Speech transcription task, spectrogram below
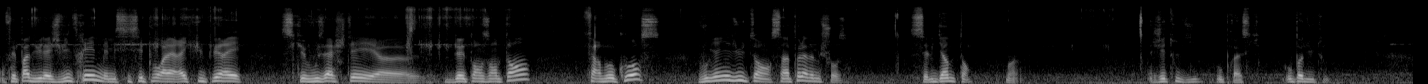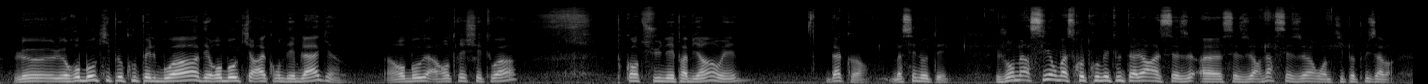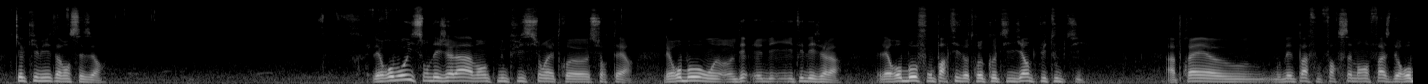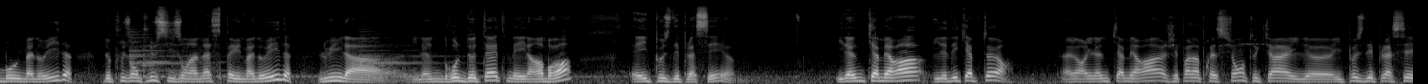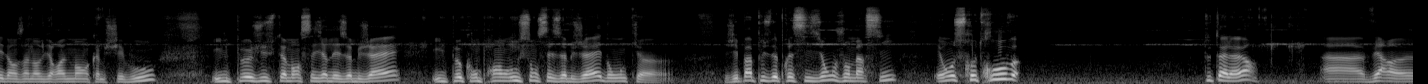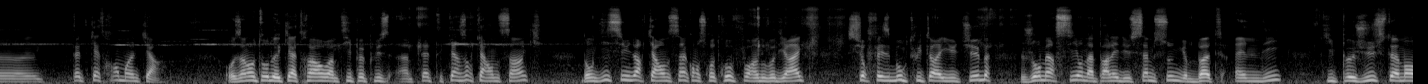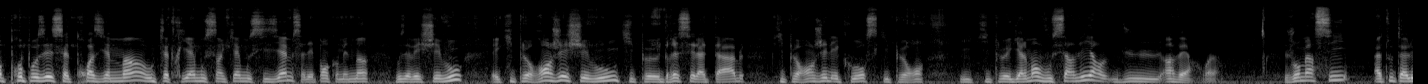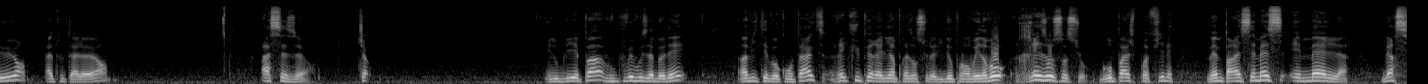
On ne fait pas du lèche-vitrine, mais si c'est pour aller récupérer ce que vous achetez euh, de temps en temps, faire vos courses, vous gagnez du temps. C'est un peu la même chose. C'est le gain de temps. J'ai tout dit, ou presque, ou pas du tout. Le, robot qui peut couper le bois, des robots qui racontent des blagues, un robot à rentrer chez toi. Quand tu n'es pas bien, oui. D'accord, bah, c'est noté. Je vous remercie, on va se retrouver tout à l'heure à 16h, euh, vers 16h ou un petit peu plus avant, quelques minutes avant 16h. Les robots, ils sont déjà là avant que nous puissions être euh, sur Terre. Les robots étaient déjà là. Les robots font partie de votre quotidien depuis tout petit. Après, euh, vous n'êtes pas forcément en face de robots humanoïdes. De plus en plus, ils ont un aspect humanoïde. Lui, il a, il a une drôle de tête, mais il a un bras et il peut se déplacer. Il a une caméra, il a des capteurs. Alors il a une caméra, j'ai pas l'impression, en tout cas il, euh, peut se déplacer dans un environnement comme chez vous, il peut justement saisir des objets, il peut comprendre où sont ces objets, donc euh, j'ai pas plus de précision, je vous remercie. Et on se retrouve tout à l'heure vers euh, peut-être 4h moins de quart, aux alentours de 4h ou un petit peu plus, peut-être 15h45. Donc d'ici 1h45, on se retrouve pour un nouveau direct sur Facebook, Twitter et YouTube. Je vous remercie, on a parlé du Samsung Bot Handy qui peut justement proposer cette troisième main, ou quatrième, ou cinquième, ou sixième, ça dépend combien de mains vous avez chez vous, et qui peut ranger chez vous, qui peut dresser la table, qui peut ranger les courses, qui peut, qui peut également vous servir du, un verre. Voilà. Je vous remercie, à toute allure, à tout à l'heure, à 16h. Ciao Et n'oubliez pas, vous pouvez vous abonner invitez vos contacts, récupérez le lien présent sous la vidéo pour l'envoyer dans vos réseaux sociaux, groupage, profil, même par SMS et mail. Merci.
